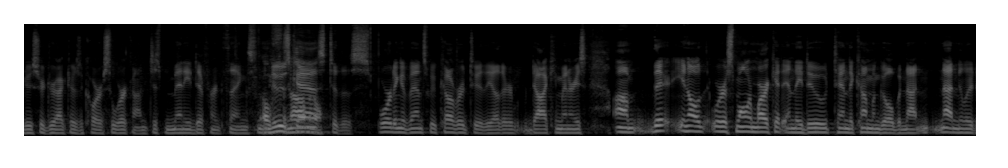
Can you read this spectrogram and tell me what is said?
producer directors, of course, who work on just many different things from Oh, newscasts to the sporting events we've covered to the other documentaries. Um, you know, we're a smaller market and they do tend to come and go, but not, not nearly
